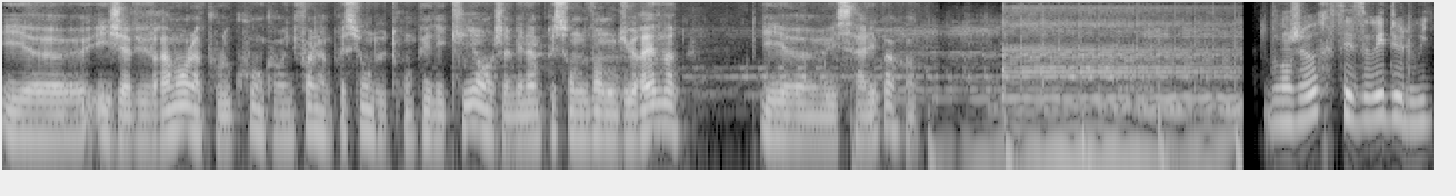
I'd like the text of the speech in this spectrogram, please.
et, euh, et j'avais vraiment là pour le coup encore une fois l'impression de tromper les clients. J'avais l'impression de vendre du rêve et, euh, ça allait pas quoi. Bonjour, c'est Zoé de Louis.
